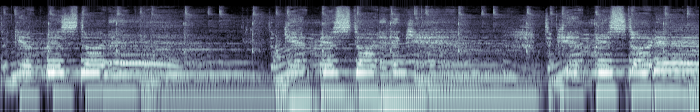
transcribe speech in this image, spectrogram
To get me started. To get me started again. To get me started.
